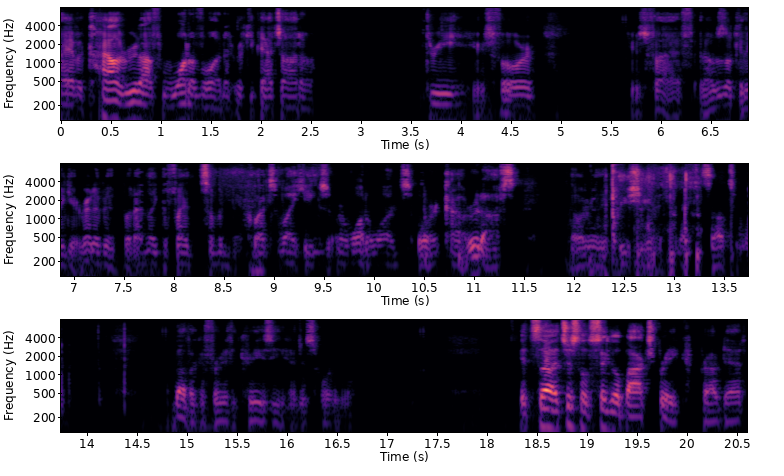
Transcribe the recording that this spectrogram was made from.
I have a Kyle Rudolph one of one rookie patch auto. Three. Here's four. Here's five. And I was looking to get rid of it, but I'd like to find someone that collects Vikings or one of ones or Kyle Rudolphs. I would really appreciate it, and I can sell to them. I'm not looking for anything crazy. I just wanted to. It's uh, it's just a single box break, Proud Dad.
